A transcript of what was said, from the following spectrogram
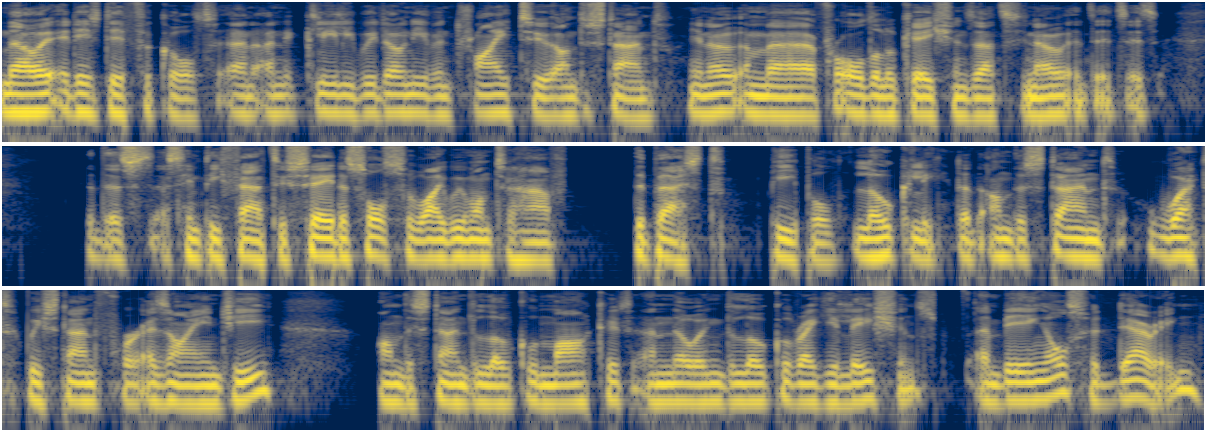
No, it is difficult, and, and clearly we don't even try to understand. You know, um, uh, for all the locations, that's you know, it, it's it's it's simply fair to say. That's also why we want to have the best people locally that understand what we stand for as ING, understand the local market and knowing the local regulations and being also daring,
